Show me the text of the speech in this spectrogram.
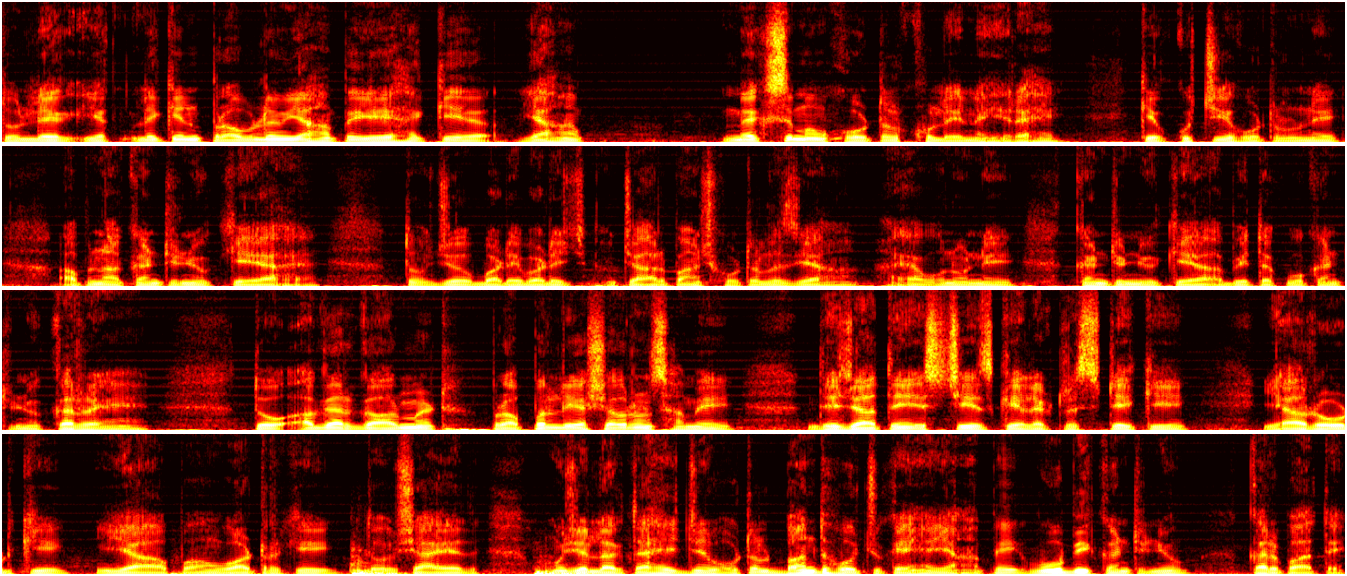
तो ले, लेकिन प्रॉब्लम यहाँ पे ये यह है कि यहाँ मैक्सिमम होटल खुले नहीं रहे। कि कुछ ही होटलों ने अपना कंटिन्यू किया है। तो जो बड़े बड़े चार पाँच होटल्स यहाँ है, उन्होंने कंटिन्यू किया, अभी तक वो कंटिन्यू कर रहे हैं। तो अगर गवर्नमेंट प्रॉपरली एश्योरेंस हमें दे जाते हैं इस चीज़ के इलेक्ट्रिसिटी की या रोड की या वाटर की तो शायद मुझे लगता है जो होटल बंद हो चुके हैं यहाँ पे, वो भी कंटिन्यू कर पाते।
